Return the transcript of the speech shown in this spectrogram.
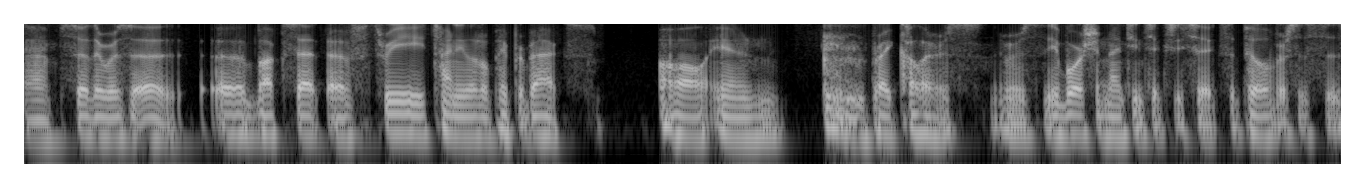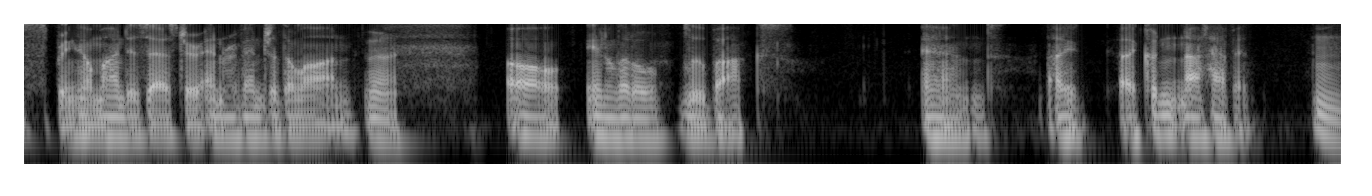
Uh, so there was a, a box set of three tiny little paperbacks, all in bright colors. There was The Abortion 1966, The Pill versus the Spring Hill Mine Disaster, and Revenge of the Lawn, Right. all in a little blue box. and I I couldn't not have it, Hmm.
